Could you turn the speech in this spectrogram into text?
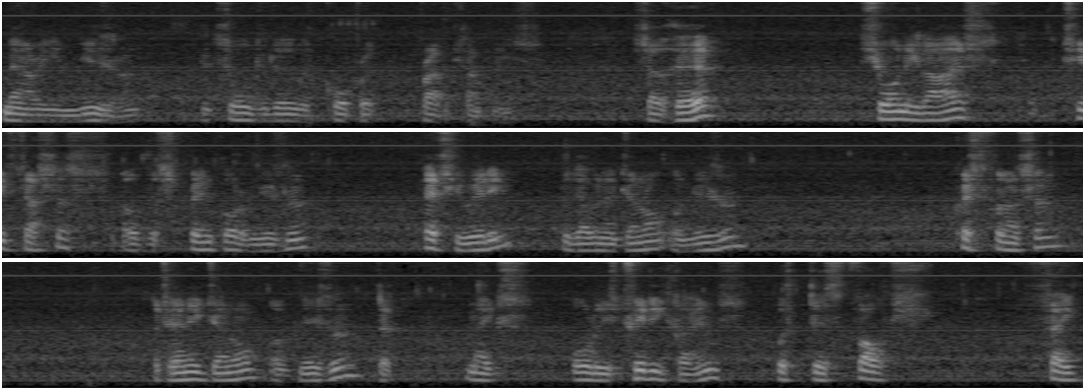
Maori in New Zealand, it's all to do with corporate private companies. So her, Sian Elias, Chief Justice of the Supreme Court of New Zealand, Patsy Reddy, the Governor General of New Zealand, Christopher Nissen, Attorney General of New Zealand, that makes all these treaty claims with this false, fake,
